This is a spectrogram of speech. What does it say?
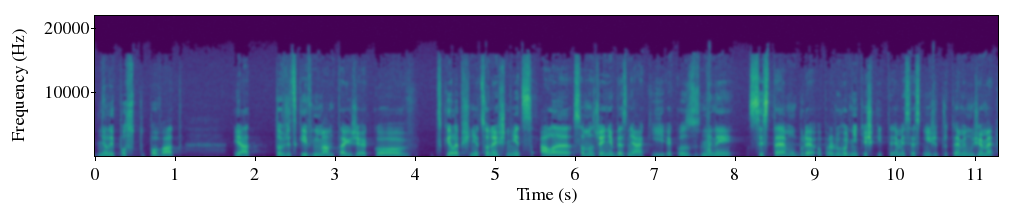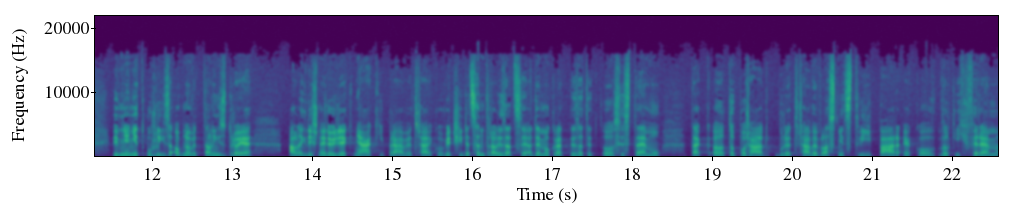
měli postupovat. Já to vždycky vnímám tak, že jako vždycky lepší něco než nic, ale samozřejmě bez nějaký jako změny systému bude opravdu hodně těžký ty emise snížit, protože my můžeme vyměnit uhlí za obnovitelné zdroje, ale když nedojde k nějaký právě třeba jako větší decentralizaci a demokratizaci toho systému, tak uh, to pořád bude třeba ve vlastnictví pár jako velkých firm. Um,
